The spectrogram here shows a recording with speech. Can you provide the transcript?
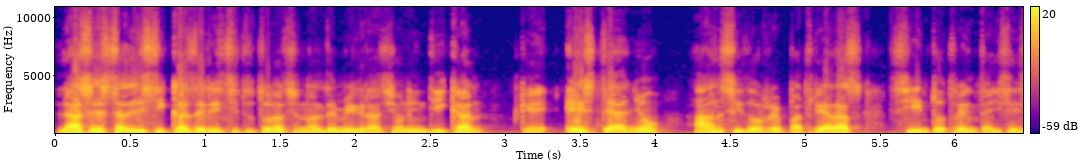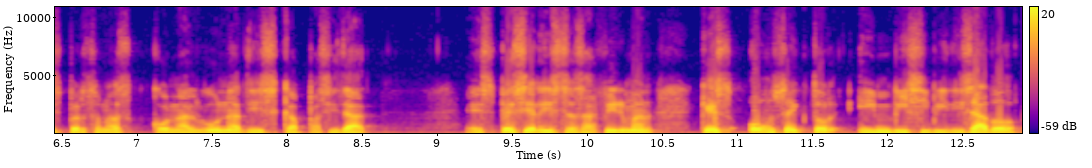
Las estadísticas del Instituto Nacional de Migración indican que este año han sido repatriadas 136 personas con alguna discapacidad. Especialistas afirman que es un sector invisibilizado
